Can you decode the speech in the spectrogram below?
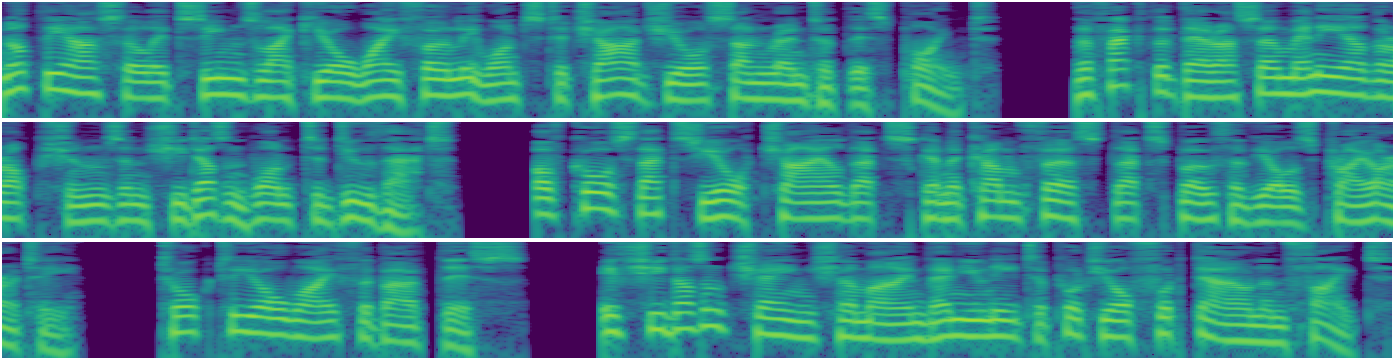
Not the asshole it seems like your wife only wants to charge your son rent at this point. The fact that there are so many other options and she doesn't want to do that. Of course that's your child that's gonna come first that's both of yours priority. Talk to your wife about this. If she doesn't change her mind then you need to put your foot down and fight.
